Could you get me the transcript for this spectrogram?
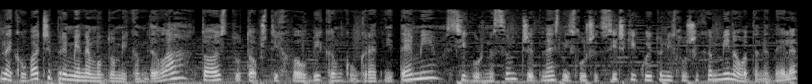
Нека обаче преминем от думи към дела, т.е. от общи хвалби към конкретни теми. Сигурна съм, че днес ни слушат всички, които ни слушаха миналата неделя,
